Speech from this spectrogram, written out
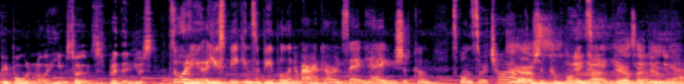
people will know him, so it will spread the news. So, what are you? Are you speaking to people in America and saying, "Hey, you should come sponsor a child. Yes. You should come volunteer Yeah, here." Yes, I do. Yeah.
